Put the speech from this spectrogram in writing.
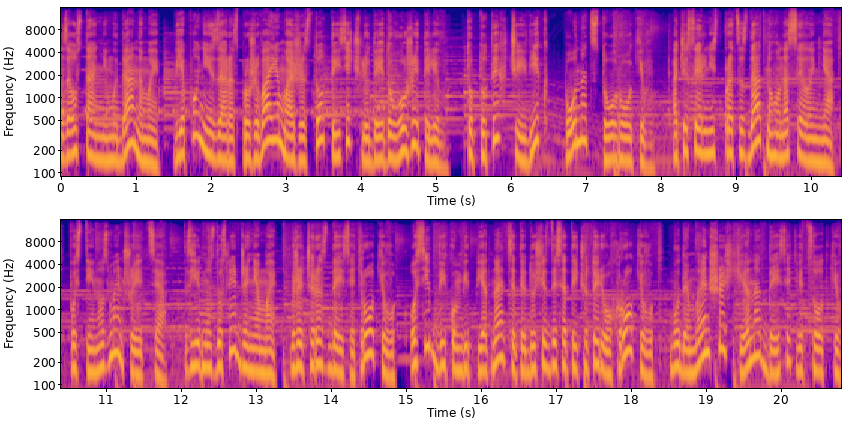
За останніми даними, в Японії зараз проживає майже 100 тисяч людей-довгожителів, тобто тих, чий вік понад 100 років. А чисельність працездатного населення постійно зменшується. Згідно з дослідженнями, вже через 10 років осіб віком від 15 до 64 років буде менше ще на 10%.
